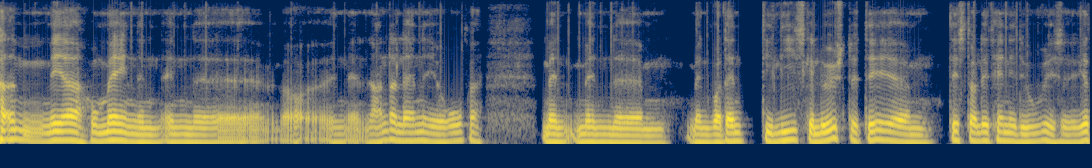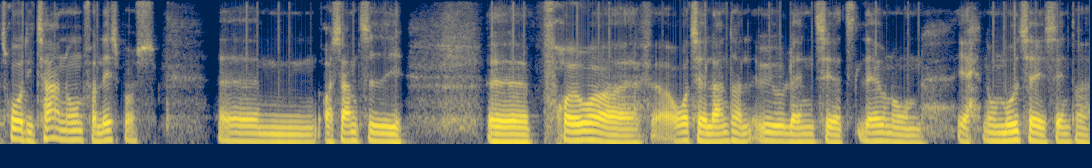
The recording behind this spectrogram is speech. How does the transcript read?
meget mere human end, end, øh, end, end andre lande i Europa. Men, men, øh, men hvordan de lige skal løse det, det, øh, det står lidt hen i det uvisse. Jeg tror, de tager nogen fra Lesbos, øh, og samtidig øh, Øh, prøver at overtale andre EU-lande til at lave nogle, ja, nogle modtagecentre,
